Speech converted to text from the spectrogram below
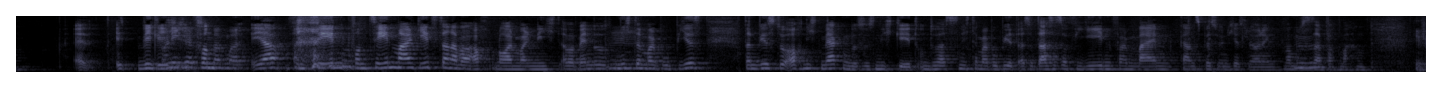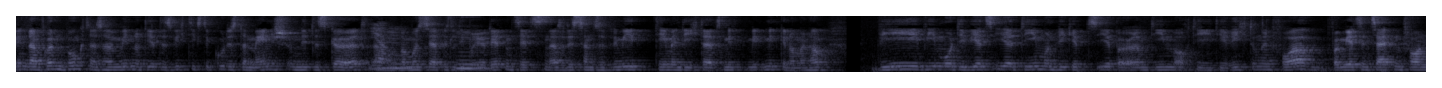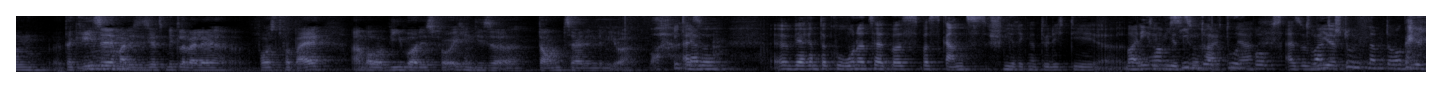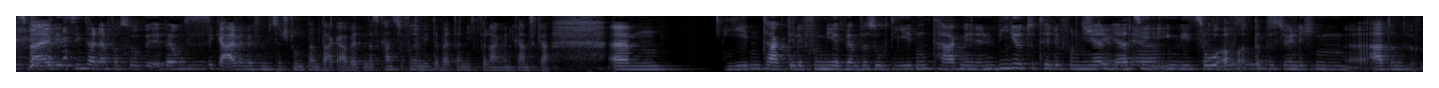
Äh, wirklich, von, ja, von, zehn, von zehn Mal geht es dann aber auch neunmal nicht. Aber wenn du mhm. nicht einmal probierst, dann wirst du auch nicht merken, dass es nicht geht. Und du hast es nicht einmal probiert. Also das ist auf jeden Fall mein ganz persönliches Learning. Man muss mhm. es einfach machen. Ich finde einen guten Punkt, also mitnotiert, das wichtigste Gut ist der Mensch und nicht das Geld. Ja. Und man muss ja ein bisschen die mhm. Prioritäten setzen. Also das sind so für mich Themen, die ich da jetzt mit, mit, mitgenommen habe. Wie, wie motiviert ihr Team und wie gibt ihr bei eurem Team auch die, die Richtungen vor? Vor allem jetzt in Zeiten von der Krise, mhm. weil das ist jetzt mittlerweile fast vorbei, ähm, aber wie war das für euch in dieser Downzeit in dem Jahr? Also äh, während der Corona-Zeit war es ganz schwierig natürlich, die äh, Weil die haben sieben Tage ja. Also 20 wir, Stunden am Tag. Wir zwei, wir sind halt einfach so, bei uns ist es egal, wenn wir 15 Stunden am Tag arbeiten, das kannst du von den Mitarbeitern nicht verlangen, ganz klar. Ähm, jeden Tag telefoniert. Wir haben versucht, jeden Tag mit ihnen ein Video zu telefonieren, Stimmt, ja, sie ja. irgendwie so auch auf der persönlichen Art und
